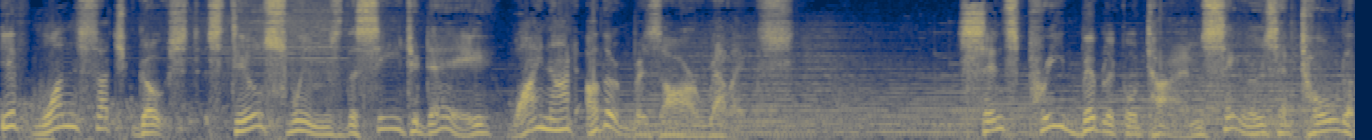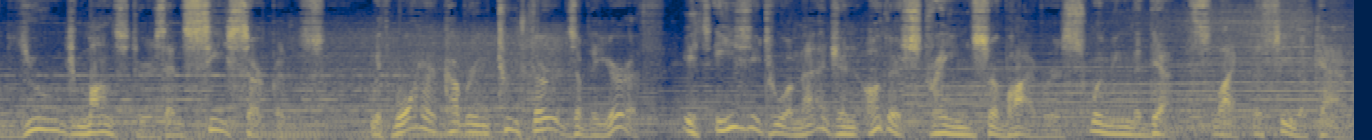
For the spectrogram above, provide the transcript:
If one such ghost still swims the sea today, why not other bizarre relics? Since pre-biblical times, sailors have told of huge monsters and sea serpents. With water covering two-thirds of the earth, it's easy to imagine other strange survivors swimming the depths like the coelacanth.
